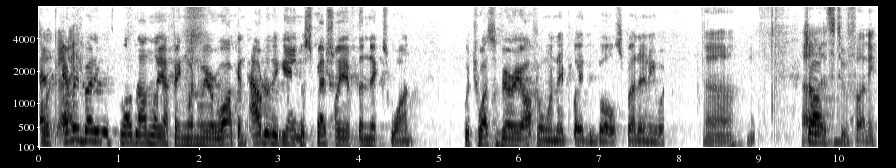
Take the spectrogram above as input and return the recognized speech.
And guy. everybody would fall down laughing when we were walking out of the game, especially if the Knicks won, which wasn't very often when they played the Bulls. But anyway, Uh-huh. Oh, So- that's too funny.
